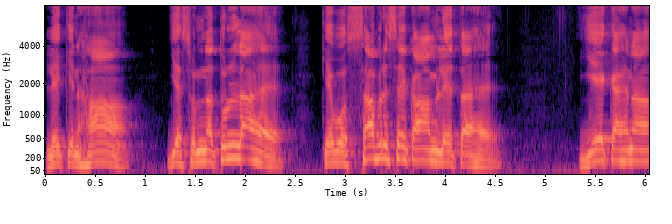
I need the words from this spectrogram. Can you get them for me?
लेकिन हाँ यह सुन्नतुल्लाह है कि वो सब्र से काम लेता है। ये कहना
